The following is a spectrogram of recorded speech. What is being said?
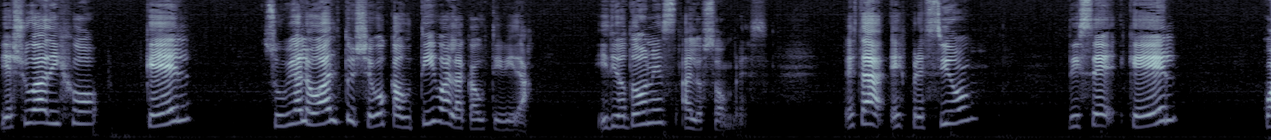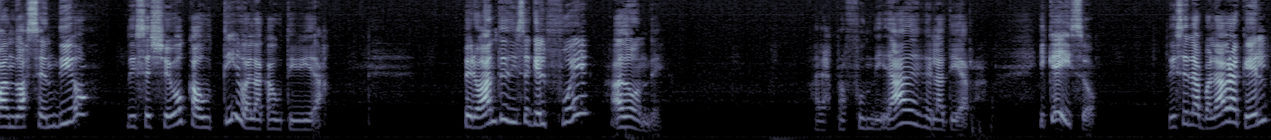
Yeshua dijo que él subió a lo alto y llevó cautiva la cautividad y dio dones a los hombres. Esta expresión dice que él, cuando ascendió, dice, llevó cautiva la cautividad. Pero antes dice que él fue a dónde? A las profundidades de la tierra. ¿Y qué hizo? Dice la palabra que él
